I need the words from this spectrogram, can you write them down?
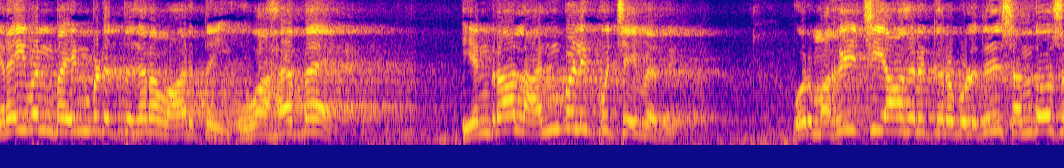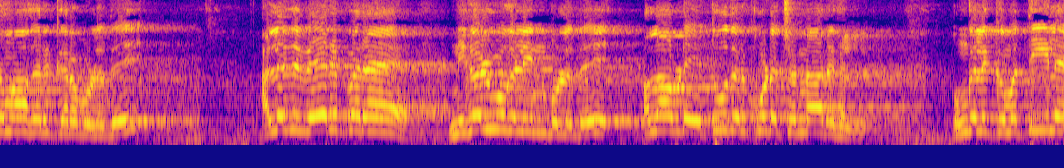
இறைவன் பயன்படுத்துகிற வார்த்தை வஹப என்றால் அன்பளிப்பு செய்வது. ஒரு மகிழ்ச்சியாக இருக்கிற பொழுது சந்தோஷமாக இருக்கிற பொழுது அல்லது வேறு பிற நிகழ்வுகளின் பொழுது அல்லாவுடைய தூதர் கூட சொன்னார்கள் உங்களுக்கு மத்தியிலே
